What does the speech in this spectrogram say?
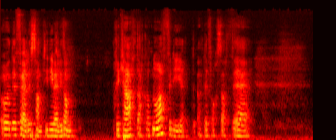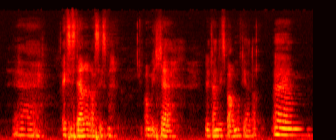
og, det føles samtidig veldig sånn prekært akkurat nå, fordi at, at det fortsatt er, eh, eksisterer rasisme. Om ikke nødvendigvis bare mot jøder. Um.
